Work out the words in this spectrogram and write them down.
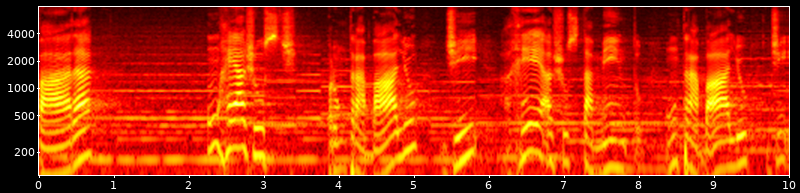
para um reajuste, para um trabalho de reajustamento, um trabalho de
